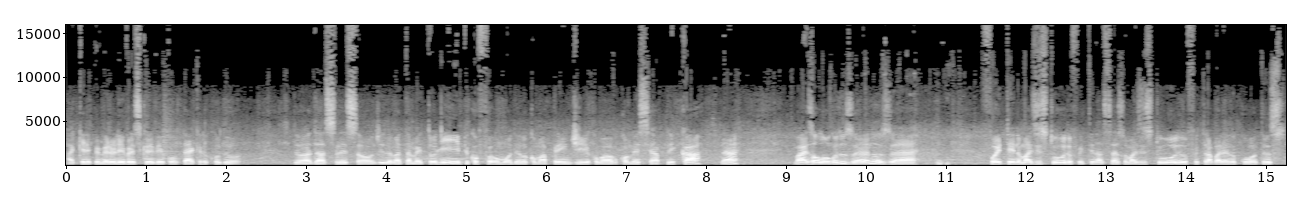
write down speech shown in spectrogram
Aquele primeiro livro eu escrevi com o técnico do, do, da seleção de levantamento olímpico, foi um modelo como aprendi, como eu comecei a aplicar, né? Mas ao longo dos anos é, foi tendo mais estudo, fui tendo acesso a mais estudo, fui trabalhando com outros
